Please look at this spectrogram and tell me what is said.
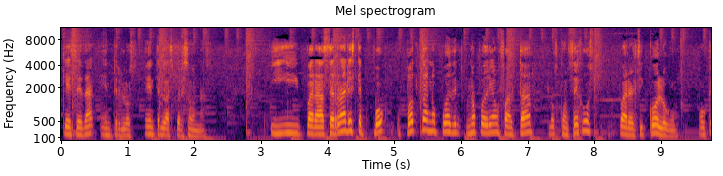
que se dan entre, los, entre las personas. Y para cerrar este podcast no, pueden, no podrían faltar los consejos para el psicólogo, ¿ok?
